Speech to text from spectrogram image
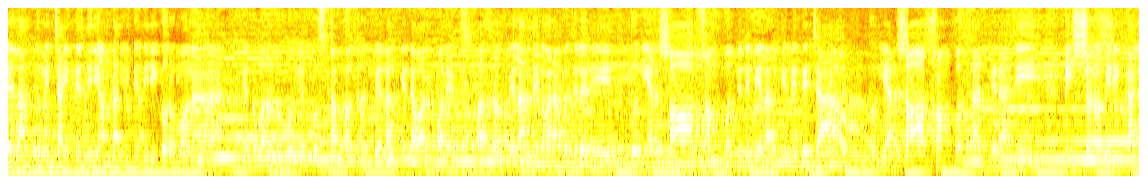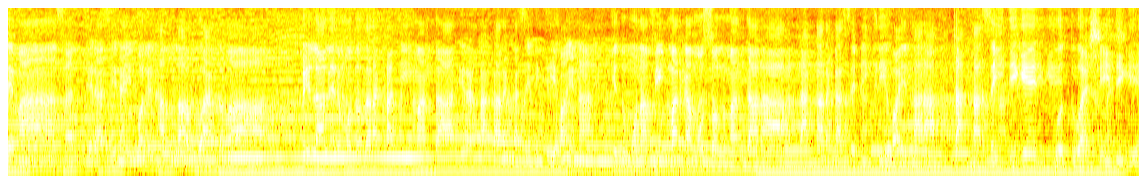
বেলাল, তুমি চাইতে দেরি, আমরা দিতে দেরি করব না। এত বড় লোভনীয় প্রস্তাব হজরত বেলালকে দেওয়ার পরে হজরত বেলাল দেখবার বুঝলে রে, দুনিয়ার সব সম্পদ যদি বেলালকে দিতে চাও, দুনিয়ার সব সম্পদ ছাড়তে রাজি, বিশ্ব নবীর কালেমা ছাড়তে রাজি নাই বলেন আল্লাহ আকবার। বেলালের মতো যারা খাঁটি ইমানদার, এরা টাকার কাছে বিক্রি হয় না। কিন্তু মুনাফিক মার্কা মুসলমান যারা টাকার কাছে বিক্রি হয় তারা টাকা সেই দিকে, ফতুয়া সেই দিকে।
